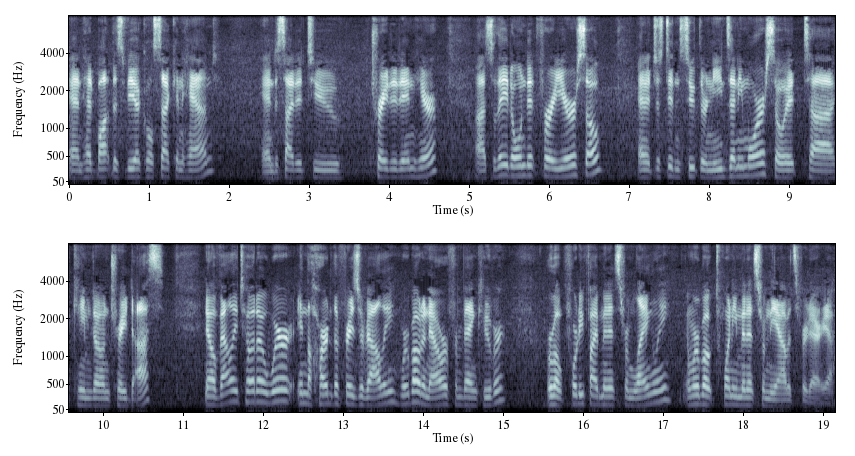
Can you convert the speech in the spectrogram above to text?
and had bought this vehicle secondhand and decided to trade it in here. Uh, so they'd owned it for a year or so and it just didn't suit their needs anymore so it uh, came down trade to us. Now Valley Toyota, we're in the heart of the Fraser Valley. We're about an hour from Vancouver. We're about 45 minutes from Langley and we're about 20 minutes from the Abbotsford area.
